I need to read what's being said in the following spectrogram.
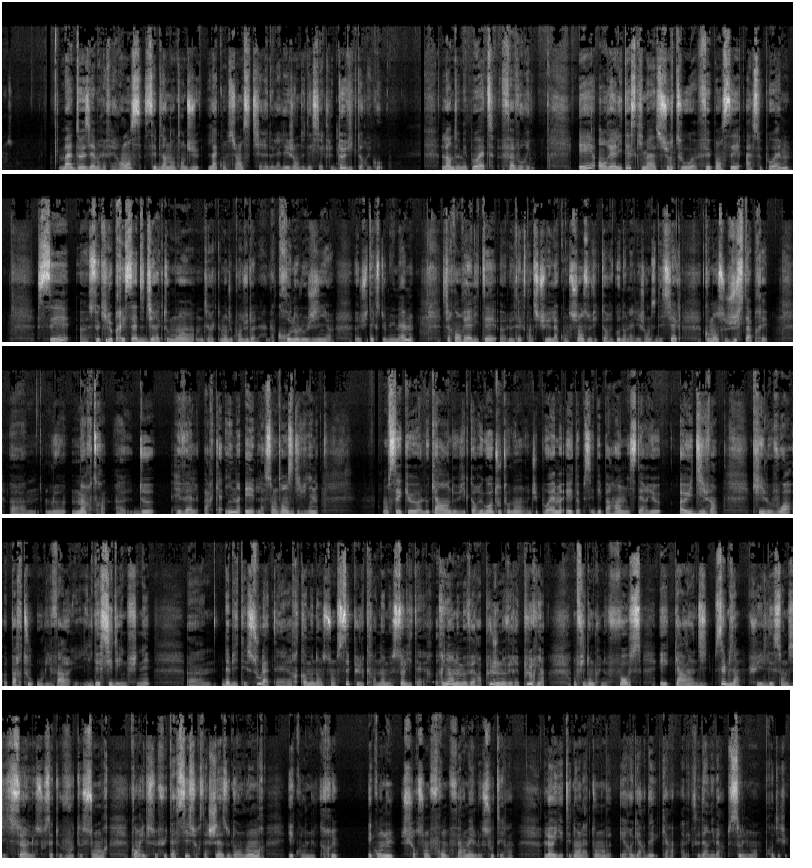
Ma deuxième référence, c'est bien entendu La conscience, tirée de la légende des siècles de Victor Hugo, l'un de mes poètes favoris. Et en réalité, ce qui m'a surtout fait penser à ce poème, c'est euh, ce qui le précède directement, du point de vue de la, chronologie euh, du texte lui-même. C'est-à-dire qu'en réalité, euh, le texte intitulé La conscience de Victor Hugo dans la légende des siècles commence juste après le meurtre de Hevel par Caïn et la sentence divine. On sait que le Caïn de Victor Hugo, tout au long du poème, est obsédé par un mystérieux œil divin qui le voit partout où il va, il décide in fine euh, d'habiter sous la terre, comme dans son sépulcre un homme solitaire. Rien ne me verra plus, je ne verrai plus rien. On fit donc une fosse, et Cain dit C'est bien. Puis il descendit seul sous cette voûte sombre, quand il se fut assis sur sa chaise dans l'ombre, et qu'on eût cru et qu'on eut sur son front fermé le souterrain, l'œil était dans la tombe et regardait Cain avec ce dernier verre absolument prodigieux.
